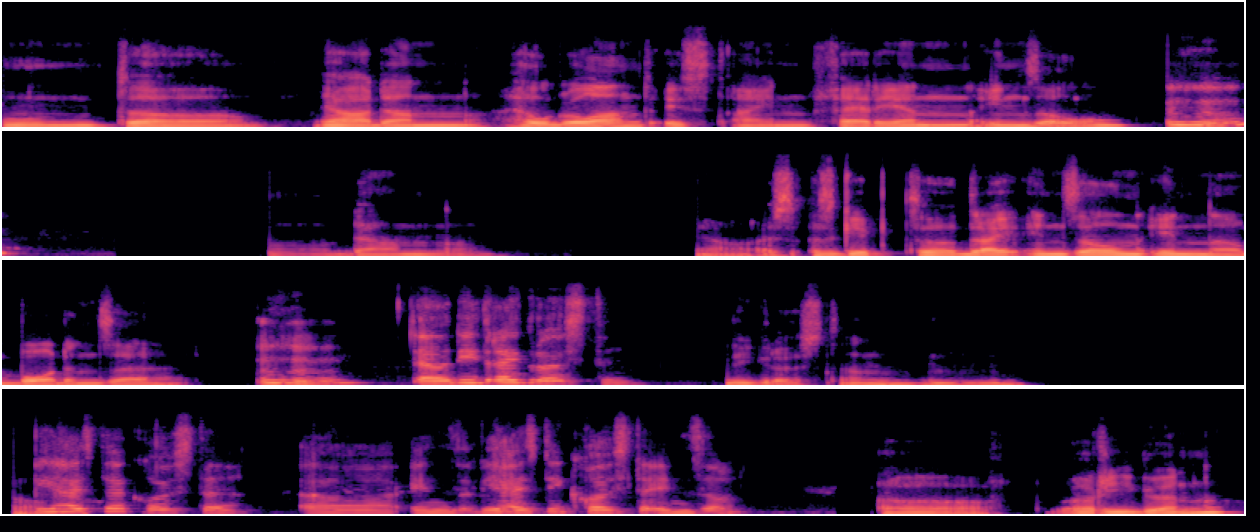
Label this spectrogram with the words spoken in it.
Und äh, ja, dann Helgoland ist ein Ferieninsel. Mhm. Dann, äh, ja, es, es gibt äh, drei Inseln in äh, Bodensee, Mhm. Äh, die drei größten. die größten. Mhm. Ja. Wie heißt der größte äh, Insel? Wie heißt die größte Insel? Äh, Rügen.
